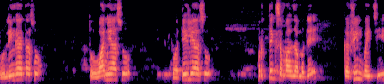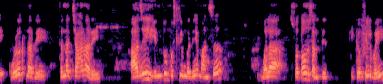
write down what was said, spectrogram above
तो लिंगायत असो तो वाणी असो किंवा तेली असो प्रत्येक समाजामध्ये कफीलबाईची ओळखणारे त्यांना चाहणारे आजही हिंदू मुस्लिममध्ये माणसं मला स्वतःहून सांगतात की कफीलबाई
